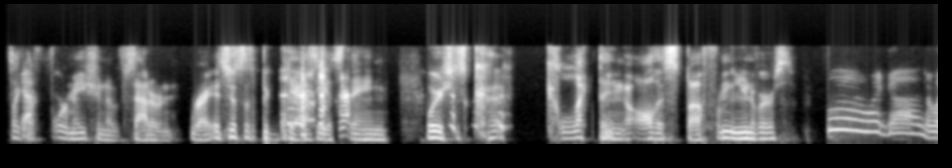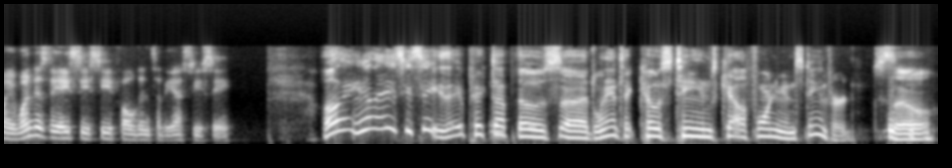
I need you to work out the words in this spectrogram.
it's like yeah. the formation of Saturn, right? It's just this big gaseous thing where it's just collecting all this stuff from the universe. Oh my God! Wait, when does the ACC fold into the SEC? Well, you know the ACC they picked up those uh, Atlantic Coast teams, California and Stanford. So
